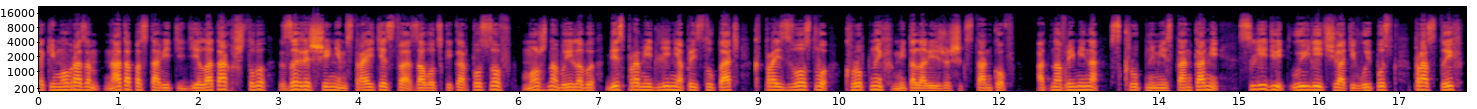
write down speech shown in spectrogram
Таким образом, надо поставить дело так, чтобы завершением строительства заводских корпусов можно было бы без промедления приступать к производству крупных металлорежущих станков. Одновременно с крупными станками следует увеличивать выпуск простых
